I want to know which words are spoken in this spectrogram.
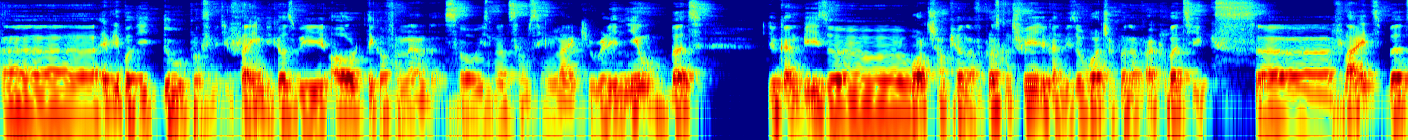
uh, everybody do proximity flying because we all take off and land. So it's not something like really new, but you can be the world champion of cross country, you can be the world champion of acrobatics uh, flight, but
